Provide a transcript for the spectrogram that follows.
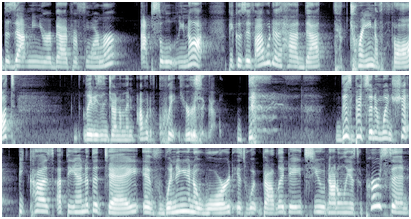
Does that mean you're a bad performer? Absolutely not. Because if I would have had that th- train of thought, ladies and gentlemen, I would have quit years ago. this bitch didn't win shit. Because at the end of the day, if winning an award is what validates you not only as a person,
